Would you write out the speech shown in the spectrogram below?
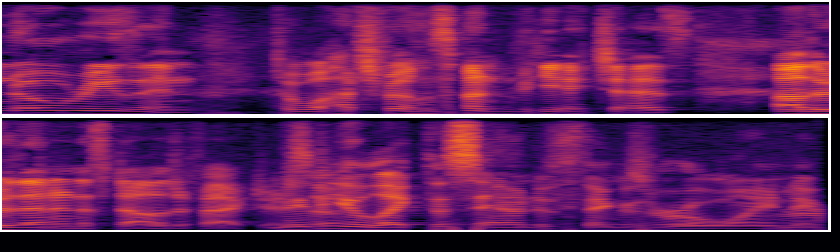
no reason to watch films on VHS other than a nostalgia factor. Maybe so. you like the sound of things rewinding.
